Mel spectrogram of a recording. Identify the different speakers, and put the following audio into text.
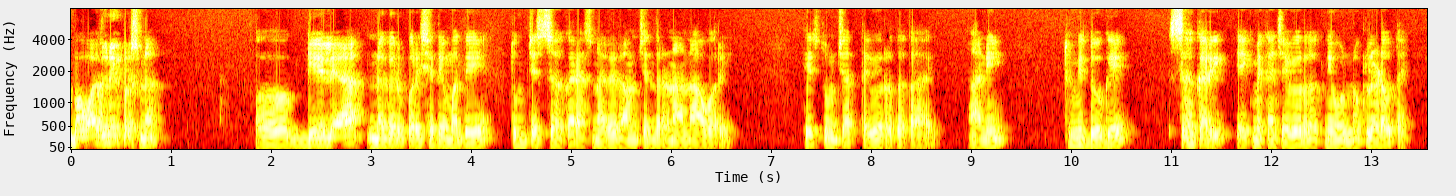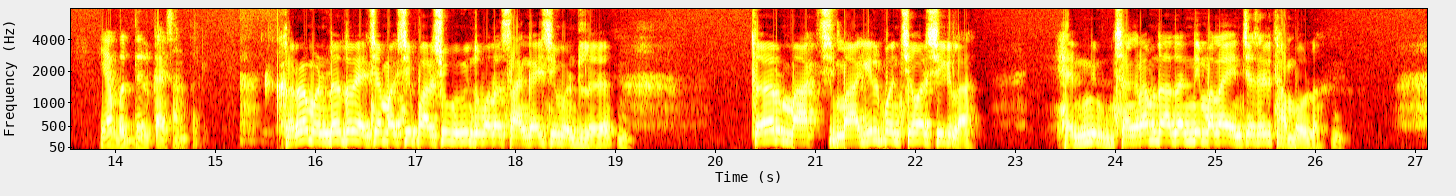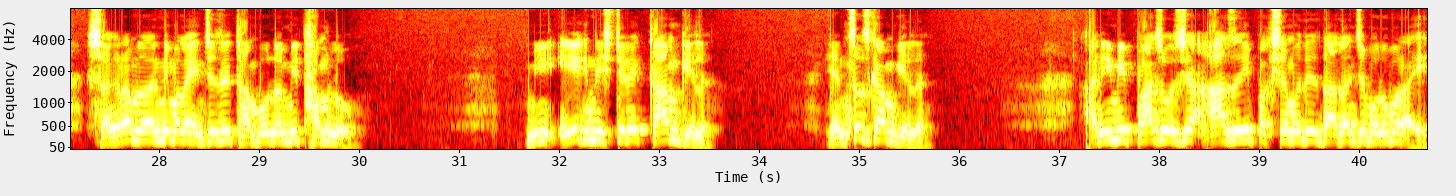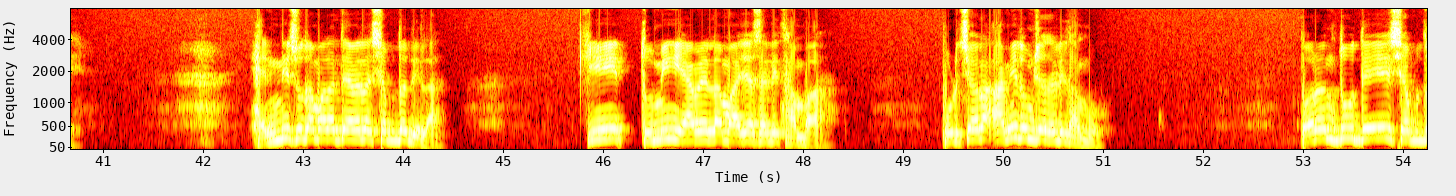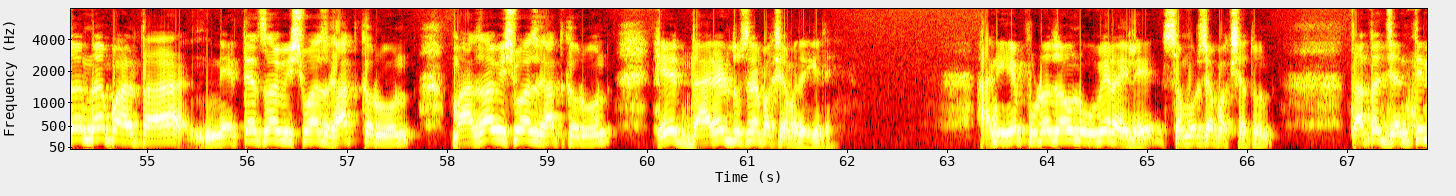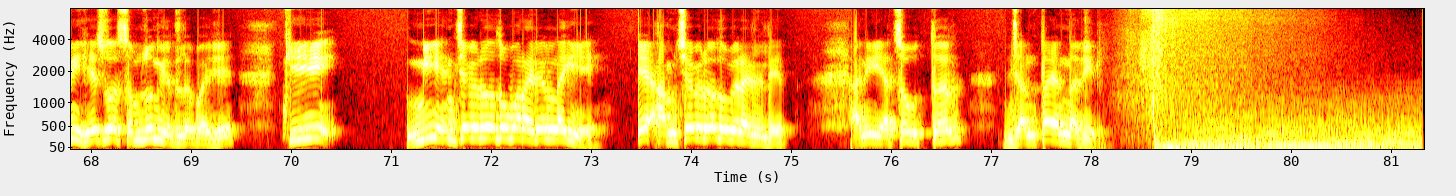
Speaker 1: भाऊ अजून एक प्रश्न. गेल्या नगर परिषदेमध्ये तुमचे सहकारी असणारे रामचंद्र नाना आवरे हेच तुमच्या आत्ता विरोधात आहेत. आणि तुम्ही दोघे सहकारी एकमेकांच्या विरोधात निवडणूक लढवत आहे याबद्दल काय सांगता?
Speaker 2: खरं म्हटलं तर याच्या मागची पार्श्वभूमी तुम्हाला सांगायची म्हटलं तर मागची मागील पंचवार्षिकला ह्यांनी संग्रामदादांनी मला यांच्यासाठी थांबवलं. संग्रामदादांनी मला यांच्यासाठी थांबवलं मी थांबलो. मी एक निष्ठेने काम केलं. यांचंच काम केलं. आणि मी पाच वर्ष आजही पक्षामध्ये दादांच्या बरोबर आहे. ह्यांनी सुद्धा मला त्यावेळेला शब्द दिला की तुम्ही यावेळेला माझ्यासाठी थांबा. पुढच्या वेळेला आम्ही तुमच्यासाठी थांबू. परंतु ते शब्द न पाळता नेत्याचा विश्वासघात करून माझा विश्वासघात करून हे डायरेक्ट दुसऱ्या पक्षामध्ये गेले. आणि हे पुढं जाऊन उभे राहिले समोरच्या पक्षातून. तर आता जनतेने हे सुद्धा समजून घेतलं पाहिजे की मी यांच्या विरोधात उभा राहिलेला आहे हे आमच्या विरोधात उभे राहिलेले आहेत. आणि याचं उत्तर जनता यांना देईल.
